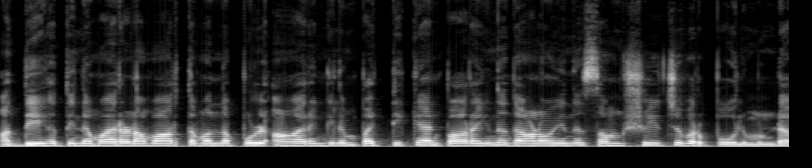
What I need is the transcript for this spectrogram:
അദ്ദേഹത്തിന്റെ മരണവാർത്ത വന്നപ്പോൾ ആരെങ്കിലും പറ്റിക്കാൻ പറയുന്നതാണോ എന്ന് സംശയിച്ചവർ പോലുമുണ്ട്.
